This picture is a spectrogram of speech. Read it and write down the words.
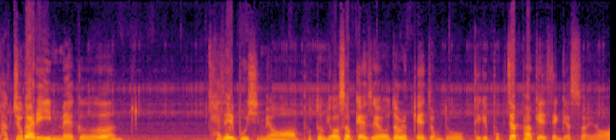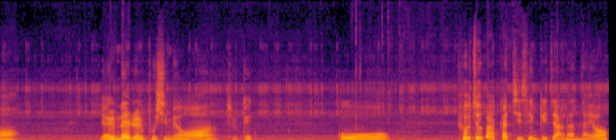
박주갈이 인맥은 자세히 보시면 보통 6개에서 8개 정도 되게 복잡하게 생겼어요. 열매를 보시면 저렇게 꼭 표주박 같이 생기지 않았나요?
